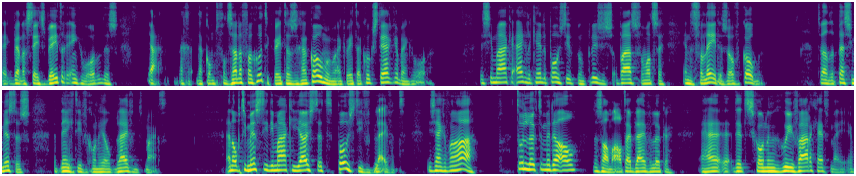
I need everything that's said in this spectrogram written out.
Ik ben er steeds beter in geworden. Dus ja, dat komt vanzelf wel goed. Ik weet dat ze gaan komen, maar ik weet dat ik ook sterker ben geworden. Dus die maken eigenlijk hele positieve conclusies op basis van wat ze in het verleden is overkomen. Terwijl de pessimist dus het negatieve gewoon heel blijvend maakt. En optimisten die maken juist het positieve blijvend. Die zeggen van, ah, toen lukte me dat al, dat zal me altijd blijven lukken. Hè, dit is gewoon een goede vaardigheid voor mij.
